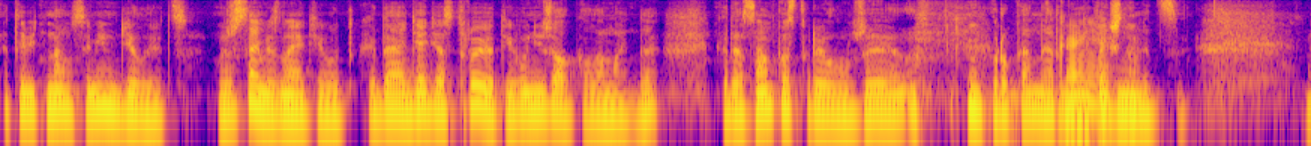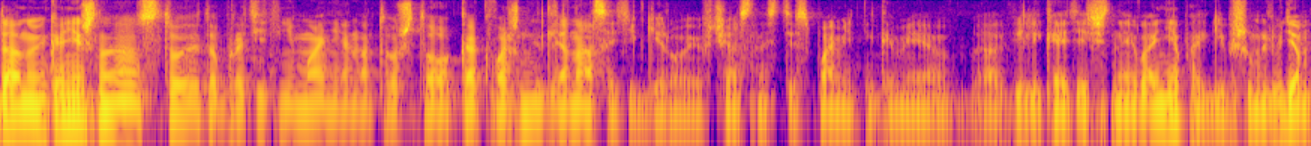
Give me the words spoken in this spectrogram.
это ведь нам самим делается. Вы же сами знаете, вот когда дядя строит, его не жалко ломать, да? Когда сам построил, уже рука, наверное, Конечно. не поднимется. Да, ну и, конечно, стоит обратить внимание на то, что как важны для нас эти герои, в частности, с памятниками о Великой Отечественной войне погибшим людям.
